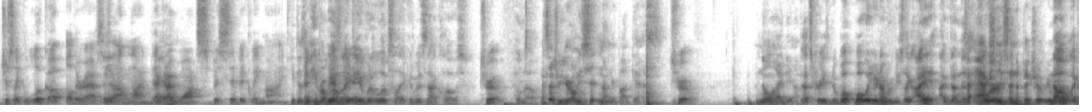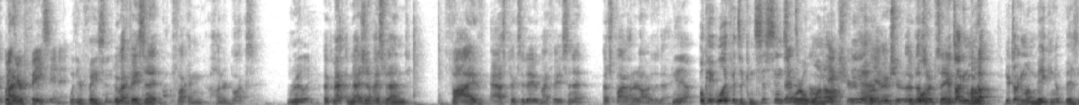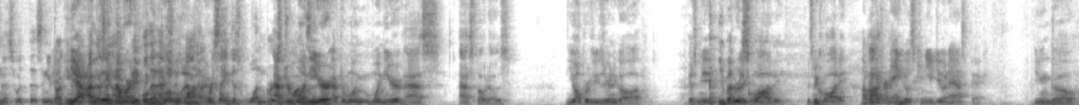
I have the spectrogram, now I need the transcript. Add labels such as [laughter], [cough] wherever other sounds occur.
just like look up other asses Yeah. online. That Yeah. guy wants specifically mine. He doesn't. And he know probably has an idea of what it looks like, and if it's not close, True, he'll know. That's not true. You're always sitting on your podcast. true. No idea. That's crazy. No, what what would your number be? So like I I've done this To before. actually send a picture of your no, butt like With I your face in it. with your face in it. with my face in it, fucking hundred bucks. Really? Ima- Imagine if I spend five ass pics a day with my face in it. That's five hundred dollars a day. Yeah. Okay. Well, if it's a consistent That's or a per one-off, picture. yeah. Per Yeah. picture. That's Well, what I'm saying. You're talking about not- you're talking about making a business with this, and you're talking Yeah, about I'm there's thinking- I'm enough already people that actually global want it. empire. We're saying just one person. after wants one it. year, after one one year of ass ass photos, Yelp reviews are gonna go up. It's me You better be really squad. quality. It's me quality. How many Uh, different angles can you do an ass pic? You can go.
